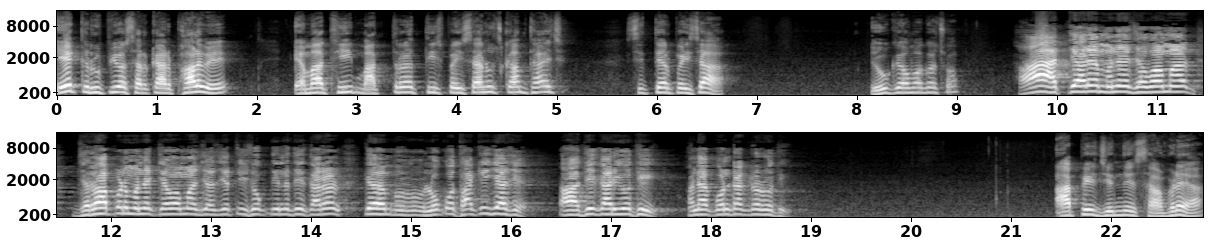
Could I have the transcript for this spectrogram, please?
એક રૂપિયો સરકાર ફાળવે એમાંથી માત્ર ત્રીસ પૈસાનું જ કામ થાય છે. સિત્તેર પૈસા એવું કહેવા માગો છો હા અત્યારે મને જવામાં જરા પણ મને કહેવામાં જતી શોખતી નથી કારણ કે લોકો થાકી ગયા છે આ અધિકારીઓથી અને આ કોન્ટ્રાક્ટરોથી. આપે જેમને સાંભળ્યા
